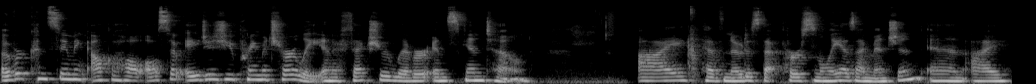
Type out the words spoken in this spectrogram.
Over consuming alcohol also ages you prematurely and affects your liver and skin tone. I have noticed that personally, as I mentioned, and I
